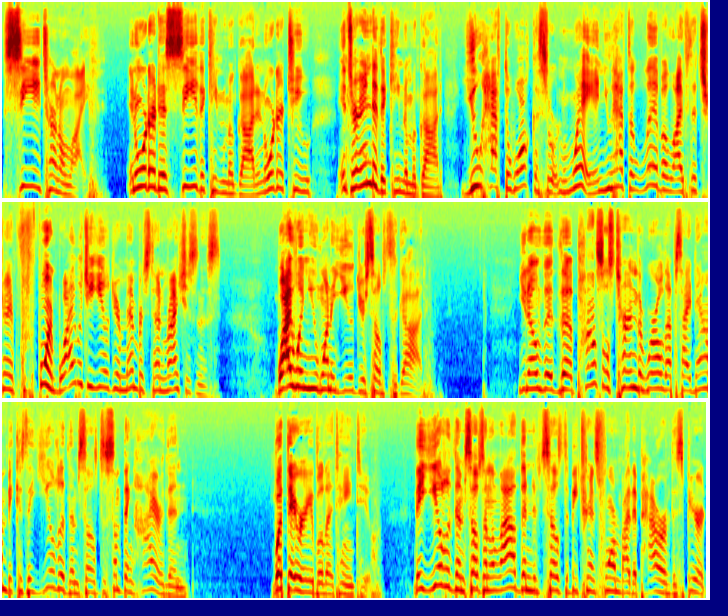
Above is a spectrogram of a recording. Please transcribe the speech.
see eternal life, in order to see the kingdom of God, in order to enter into the kingdom of God, you have to walk a certain way and you have to live a life that's transformed. Why would you yield your members to unrighteousness? Why wouldn't you want to yield yourselves to God? You know, the, the apostles turned the world upside down because they yielded themselves to something higher than what they were able to attain to. They yielded themselves and allowed themselves to be transformed by the power of the Spirit.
